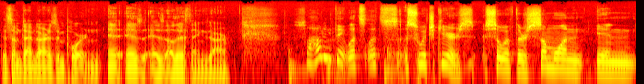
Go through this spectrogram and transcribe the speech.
that sometimes aren't as important as as other things are. So how do you think? Let's let's switch gears. So if there's someone in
